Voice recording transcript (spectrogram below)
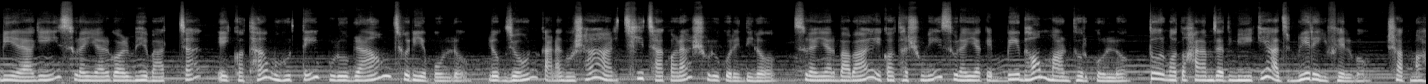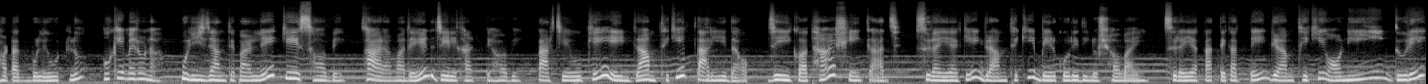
বিয়ের আগেই সুরাইয়ার গর্ভে বাচ্চা। এই কথা মুহূর্তেই পুরো গ্রাম ছড়িয়ে পড়ল। লোকজন কানাঘুষা আর ছিছা করা শুরু করে দিল। সুরাইয়ার বাবা এ কথা শুনে সুরাইয়াকে বেধম মারধর করল। তোর মতো হারামজাদি মেয়েকে আজ মেরেই ফেলব। সৎমা হঠাৎ বলে উঠল, ওকে মেরো না। পুলিশ জানতে পারলে কেস হবে। আর আমাদের জেল খাটতে হবে। তার চেয়ে ওকে এই গ্রাম থেকে তাড়িয়ে দাও। যেই কথা, সেই কাজ। সুরাইয়াকে গ্রাম থেকে বের করে দিল সবাই। সুরাইয়া কাঁদতে কাঁদতে গ্রাম থেকে অনেক দূরে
